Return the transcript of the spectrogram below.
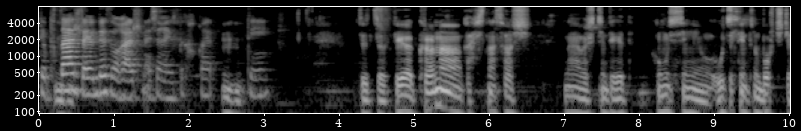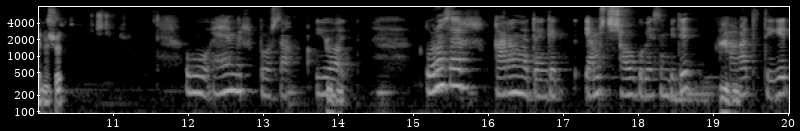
тэгээд буцаал завин дээр суугаад наашаа ирдэг байхгүй. Тийм. Зүг зүг. Тэгээ корона гарснаас хойш наавар чинь тэгээд хүмүүсийн үзэл тэнтэр нь буурчж байна шүү. Оо амар буурсан. Юу 3 сар гарan одоо ингээд ямар ч шоугүй байсан бидэд хагаад тэгээд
